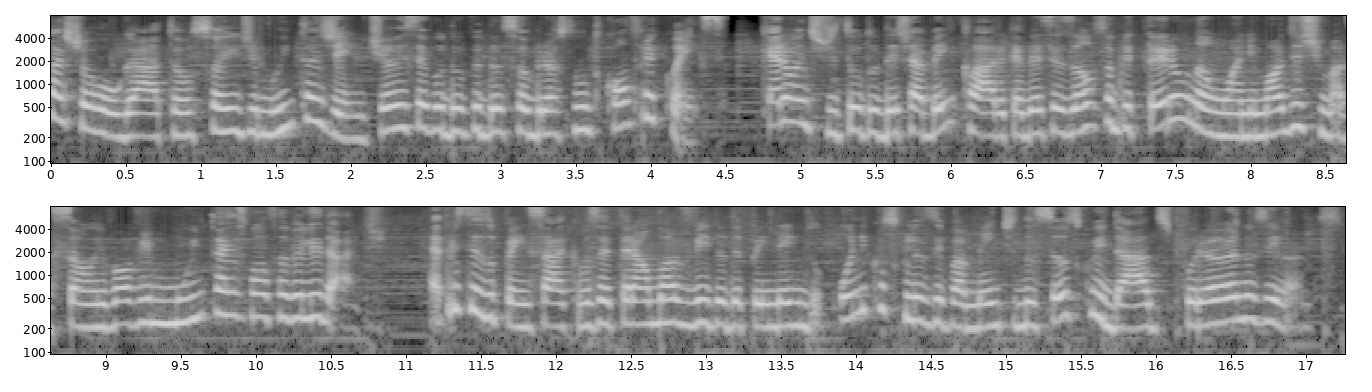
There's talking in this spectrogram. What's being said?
cachorro ou gato é o sonho de muita gente e eu recebo dúvidas sobre o assunto com frequência. Quero, antes de tudo, deixar bem claro que a decisão sobre ter ou não um animal de estimação envolve muita responsabilidade. É preciso pensar que você terá uma vida dependendo única e exclusivamente dos seus cuidados por anos e anos.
